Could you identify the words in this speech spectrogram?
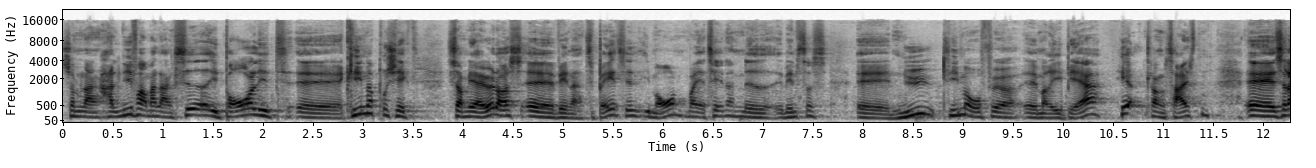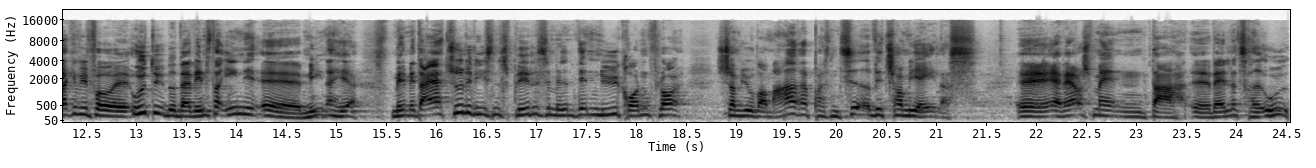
som lang, har ligefrem har lanceret et borgerligt øh, klimaprojekt, som jeg i øvrigt også øh, vender tilbage til i morgen, hvor jeg taler med Venstres øh, nye klimaoverfører øh, Marie Bjerre her kl. 16. Øh, så der kan vi få øh, uddybet, hvad Venstre egentlig øh, mener her. Men, men der er tydeligvis en splittelse mellem den nye grønne fløj, som jo var meget repræsenteret ved Tommy Ahlers øh, erhvervsmanden, der øh, valgte at træde ud.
